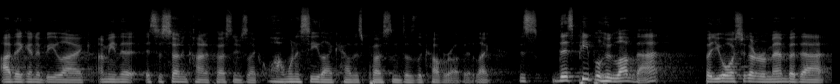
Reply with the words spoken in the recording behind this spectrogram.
are they going to be like, I mean, it's a certain kind of person who's like, oh, I want to see like how this person does the cover of it. Like, this, there's people who love that, but you also got to remember that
